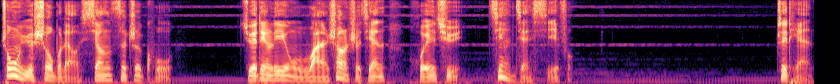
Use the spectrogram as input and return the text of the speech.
终于受不了相思之苦，决定利用晚上时间回去见见媳妇。这天，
